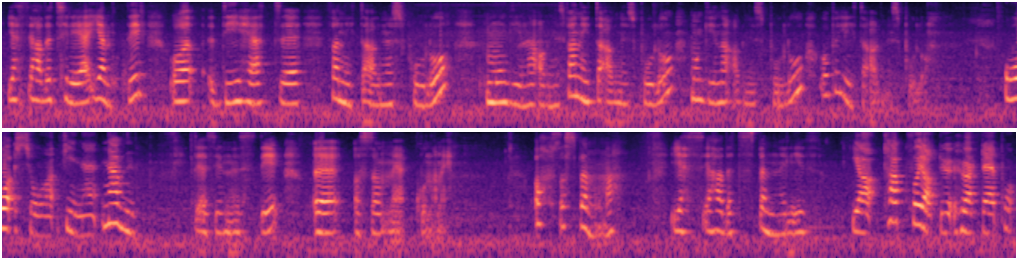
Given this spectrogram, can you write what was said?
Yes, jeg hadde tre jenter, og de het eh, Fanita Agnes Polo, Mongina Agnes Fanita Agnes Polo, Mongina Agnes Polo og Belita Agnes Polo. Og så fine navn. Det synes de, eh, også med kona mi. Åh, så spennende. Yes, jeg hadde et spennende liv. Ja, takk for at du hørte på.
